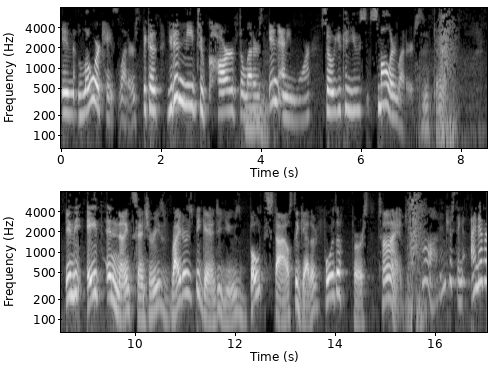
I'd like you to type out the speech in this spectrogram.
in lowercase letters because you didn't need to carve the letters mm. in anymore, so you can use smaller letters. Okay. In the 8th and 9th centuries, writers began to use both styles together for the first time. Oh, interesting. I never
